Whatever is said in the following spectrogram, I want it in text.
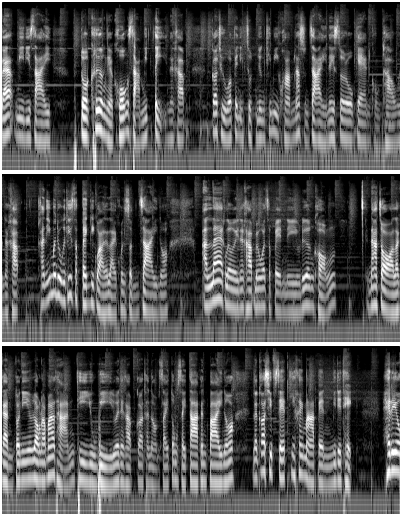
และมีดีไซน์ตัวเครื่องเนี่ยโค้ง 3 มิตินะครับ ก็ถือว่าเป็นอีกจุดหนึ่งที่มีความน่าสนใจในสโลแกนของเขานะครับคราวนี้มาดูกันที่สเปคดีกว่าหลายๆ คนสนใจเนาะอันแรกเลยนะครับ ไม่ว่าจะเป็นในเรื่องของ หน้าจอแล้วกัน ตัวนี้รองรับมาตรฐาน TUV ด้วยนะครับ ก็ถนอมสายตรงสายตากันไปเนาะแล้วก็ชิปเซตที่ให้มาเป็น MediaTek Helio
